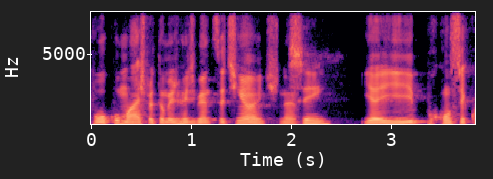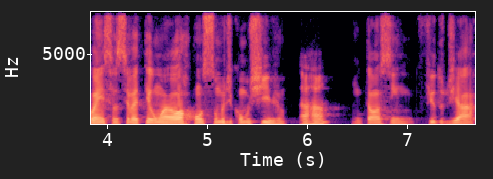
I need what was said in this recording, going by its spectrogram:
pouco mais para ter o mesmo rendimento que você tinha antes, né? Sim. E aí, por consequência, você vai ter um maior consumo de combustível. Aham. Então, assim, filtro de ar,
